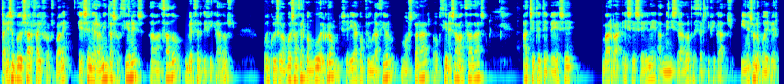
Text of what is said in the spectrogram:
También se puede usar Firefox, ¿vale? Es en herramientas, opciones, avanzado, ver certificados. O incluso lo puedes hacer con Google Chrome. Sería configuración, mostrar, opciones avanzadas, HTTPS barra SSL, administrador de certificados. Y en eso lo podéis ver.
